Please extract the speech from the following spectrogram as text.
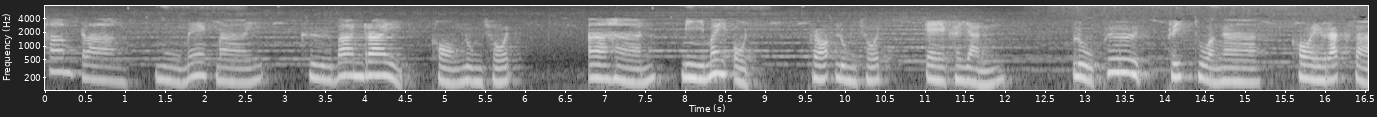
ท่ามกลาง หมู่เมฆไม้ คือบ้านไร่ของลุงชด อาหารมีไม่อด เพราะลุงชด แกขยัน ปลูกพืช พริกถั่วงา คอยรักษา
